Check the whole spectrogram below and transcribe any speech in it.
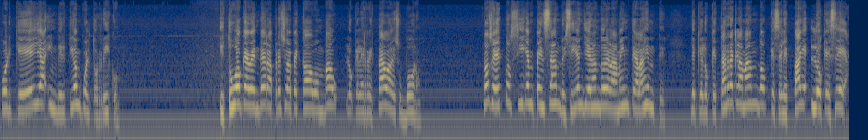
porque ella invirtió en Puerto Rico y tuvo que vender a precio de pescado bombao lo que le restaba de sus bonos. Entonces, estos siguen pensando y siguen llenándole la mente a la gente de que los que están reclamando que se les pague lo que sea,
